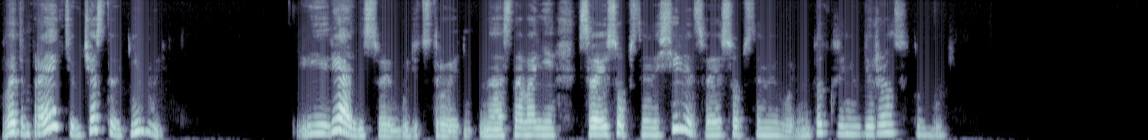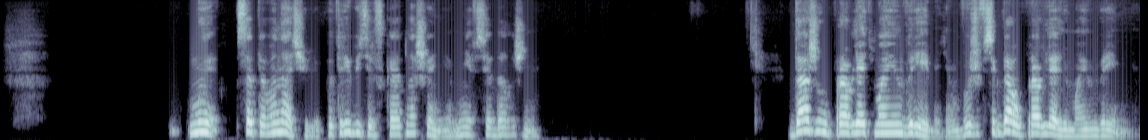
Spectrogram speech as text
в этом проекте участвовать не будет и реальность свою будет строить на основании своей собственной силы, своей собственной воли. Но тот, кто не удержался, тот будет. Мы с этого начали, потребительское отношение, мне все должны. Даже управлять моим временем, вы же всегда управляли моим временем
